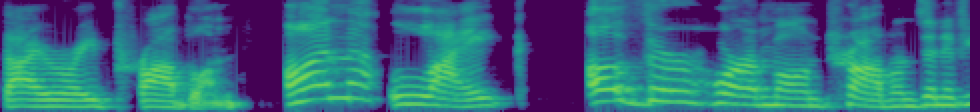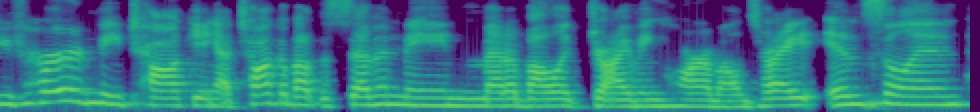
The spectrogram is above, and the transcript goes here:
thyroid problem. Unlike other hormone problems. And if you've heard me talking, I talk about the seven main metabolic driving hormones, right? Insulin,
